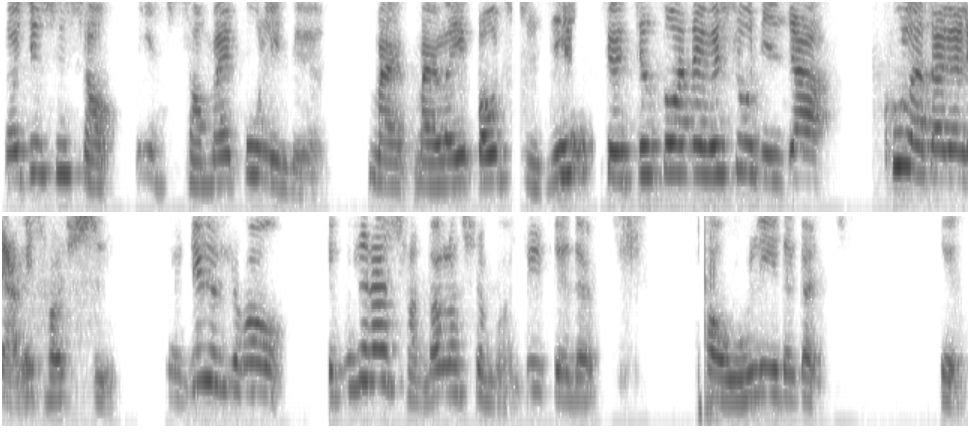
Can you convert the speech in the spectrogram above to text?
然后就去小小卖部里面买买了一包纸巾，就就坐那个树底下哭了大概两个小时。对，那个时候也不知道想到了什么，就觉得。好无力的感觉，对。然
